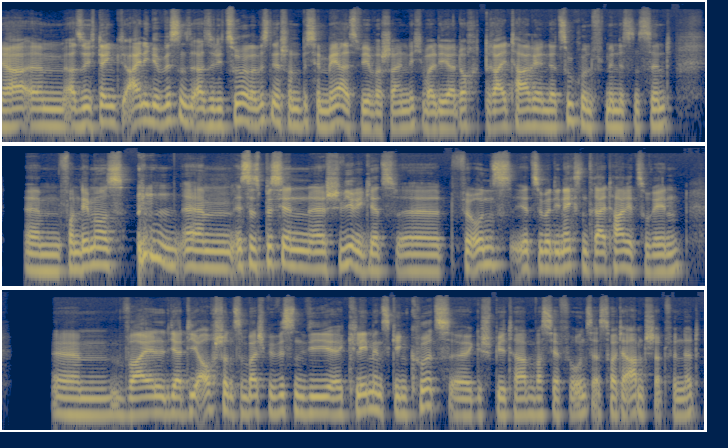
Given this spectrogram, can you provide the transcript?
Ja, ähm, also ich denke, einige wissen, also die Zuhörer wissen ja schon ein bisschen mehr als wir wahrscheinlich, weil die ja doch drei Tage in der Zukunft mindestens sind. Ähm, von dem aus ähm, ist es ein bisschen äh, schwierig jetzt äh, für uns, jetzt über die nächsten drei Tage zu reden. Ähm, weil ja die auch schon zum Beispiel wissen, wie äh, Clemens gegen Kurz äh, gespielt haben, was ja für uns erst heute Abend stattfindet.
